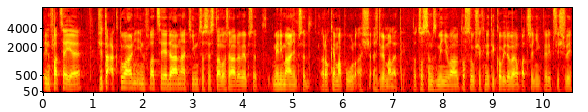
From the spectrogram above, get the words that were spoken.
inflace je, že ta aktuální inflace je dána tím, co se stalo řádově před, minimálně před rokem a půl až, až dvěma lety. To, co jsem zmiňoval, to jsou všechny ty covidové opatření, které přišly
